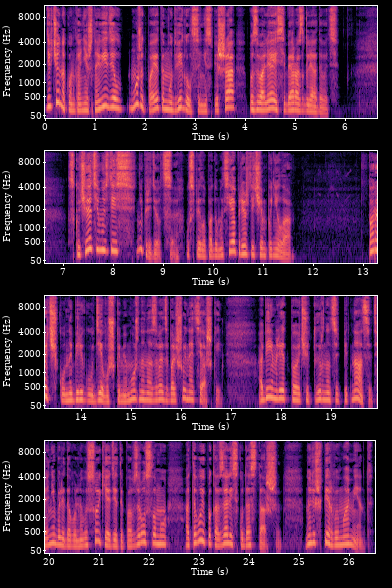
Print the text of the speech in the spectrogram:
Девчонок он, конечно, видел, может, поэтому двигался не спеша, позволяя себя разглядывать. «Скучать ему здесь не придется», — успела подумать я, прежде чем поняла. Парочку на берегу девушками можно назвать с большой натяжкой — Обеим лет по 14-15, они были довольно высокие, одеты по-взрослому, оттого и показались куда старше. Но лишь в первый момент.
